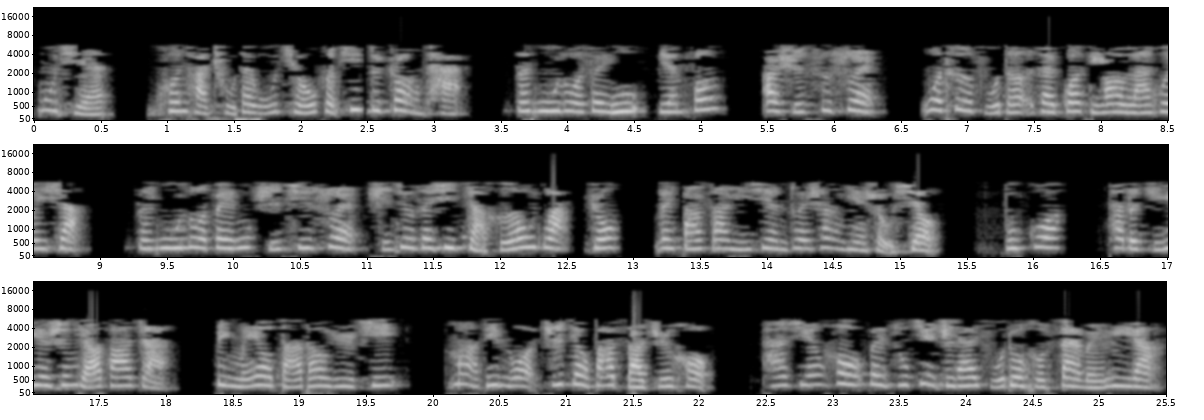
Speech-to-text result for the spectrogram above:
目前，昆卡处在无球可踢的状态。德乌洛费乌边锋，二十四岁，沃特福德在瓜迪奥拉麾下。德乌洛费乌十七岁时就在西甲和欧冠中为巴萨一线队上演首秀。不过，他的职业生涯发展并没有达到预期。马蒂诺执教巴萨之后，他先后被租借至埃弗顿和塞维利亚。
